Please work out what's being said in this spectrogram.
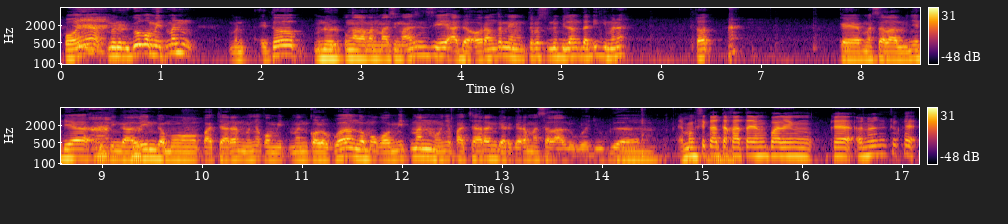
Pokoknya menurut gue komitmen men- itu menurut pengalaman masing-masing sih. Ada orang kan yang terus lu bilang tadi gimana? Tot kayak masa lalunya dia ditinggalin gak mau pacaran maunya komitmen. Kalau gua nggak mau komitmen maunya pacaran gara-gara masa lalu gua juga. Emang sih kata-kata yang paling kayak anu itu kayak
